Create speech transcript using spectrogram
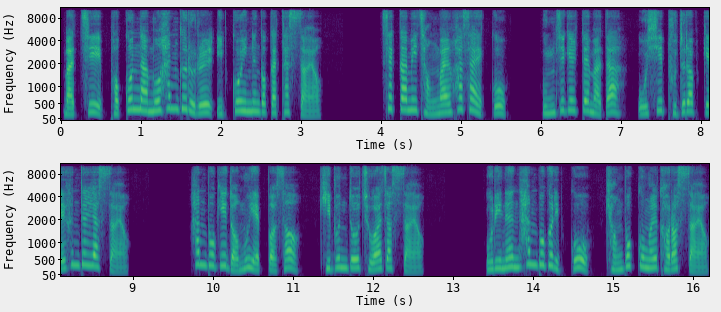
마치 벚꽃나무 한 그루를 입고 있는 것 같았어요. 색감이 정말 화사했고 움직일 때마다 옷이 부드럽게 흔들렸어요. 한복이 너무 예뻐서 기분도 좋아졌어요. 우리는 한복을 입고 경복궁을 걸었어요.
